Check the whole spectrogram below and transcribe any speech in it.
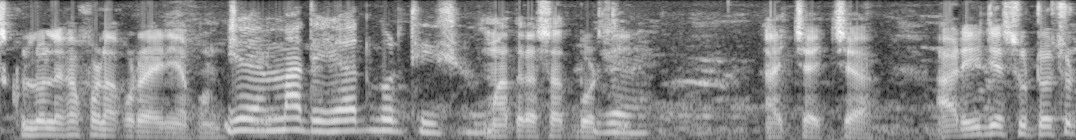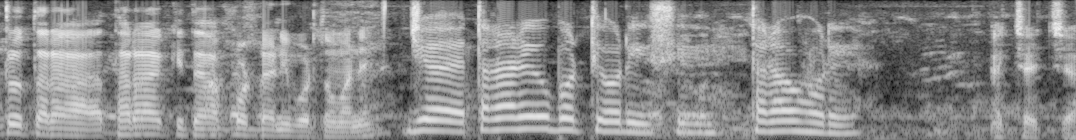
স্কুলে লেখাপড়া করায়নি এখন? মাদ্রাসাত ভর্তি মাদ্রাসাত ভর্তি। আচ্ছা আচ্ছা। আর এই যে ছোট ছোট তারা তারা কিতা পড়ানি বর্তমানে? জি তারাও ভর্তি করেছি তারাও করে। আচ্ছা আচ্ছা।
